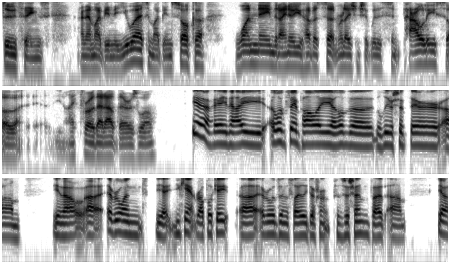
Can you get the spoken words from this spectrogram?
do things? And that might be in the US, it might be in soccer. One name that I know you have a certain relationship with is St. Pauli, so uh, you know I throw that out there as well. Yeah, and I, I love St. Pauli. I love the, the leadership there. Um, you know, uh, everyone, yeah, you can't replicate. Uh, everyone's in a slightly different position, but um, yeah,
